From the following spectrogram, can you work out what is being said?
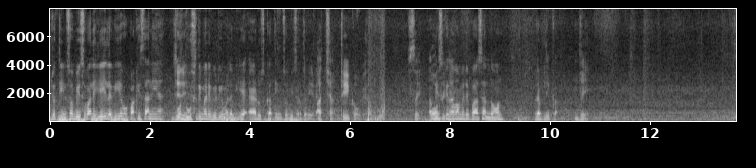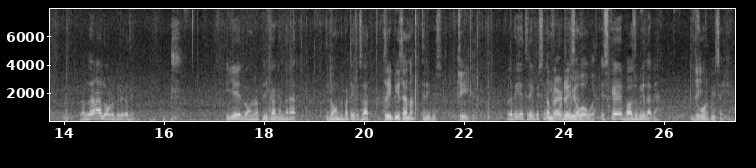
जो तीन सौ बीस वाली यही लगी है वो पाकिस्तानी है। वो दूसरी मेरी वीडियो में लगी है ऐड उसका तीन सौ बीस रुपये रेट है। अच्छा ठीक हो गया। सही अब इसके अलावा मेरे पास है लोन रेप्लिका जी। रमज़ाना लोन रेप्लिका थे ये लोन रेप्लिका के अंदर है लोन दुपट्टे के साथ। थ्री पीस है ना? थ्री पीस ठीक है। मतलब ये थ्री पीस नहीं एम्ब्रॉयडरी भी हुआ हुआ है। इसके बाजू भी अलग हैं। जी। फोर पीस है ये।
